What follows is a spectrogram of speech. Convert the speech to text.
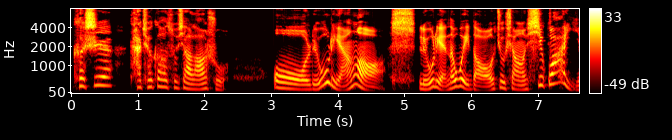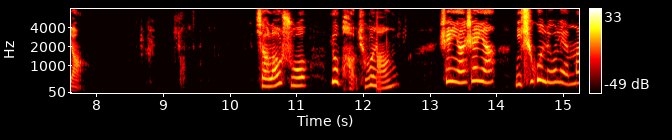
可是他却告诉小老鼠：“哦，榴莲啊，榴莲的味道就像西瓜一样。”小老鼠又跑去问羊：“山羊，山羊，你吃过榴莲吗？”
